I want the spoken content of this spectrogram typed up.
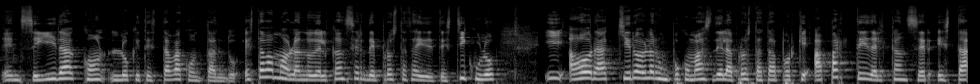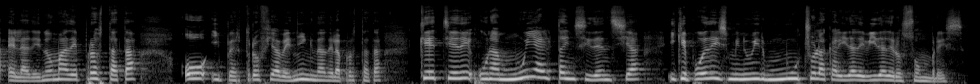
enseguida con lo que te estaba contando. Estábamos hablando del cáncer de próstata y de testículo y ahora quiero hablar un poco más de la próstata porque aparte del cáncer está el adenoma de próstata o hipertrofia benigna de la próstata, que tiene una muy alta incidencia y que puede disminuir mucho la calidad de vida de los hombres.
